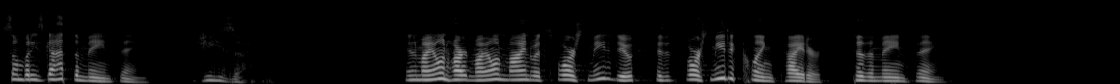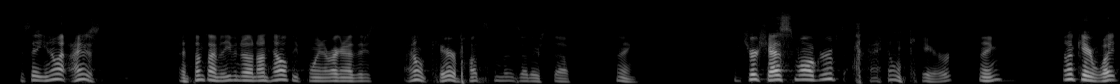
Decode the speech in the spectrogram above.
somebody's got the main thing Jesus. in my own heart, in my own mind, what's forced me to do is it's forced me to cling tighter to the main thing. To say, you know what, I just, and sometimes even to an unhealthy point, I recognize I just, I don't care about some of this other stuff thing. If church has small groups, I don't care thing. I don't care what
